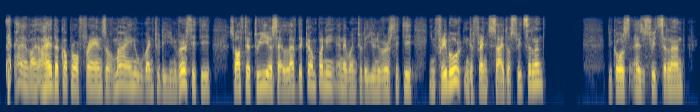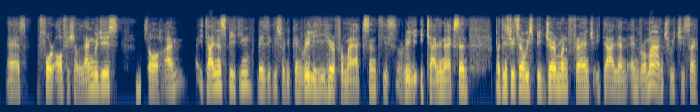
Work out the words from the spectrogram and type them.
I had a couple of friends of mine who went to the university. So after two years, I left the company and I went to the university in Fribourg, in the French side of Switzerland, because as Switzerland has four official languages. So I'm Italian speaking, basically, so you can really hear from my accent, it's really Italian accent. But in Switzerland, we speak German, French, Italian, and Romansh, which is a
